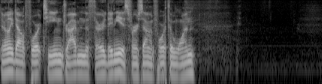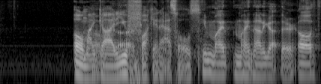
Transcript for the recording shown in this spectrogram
They're only down 14, driving the third. They need his first down, fourth and one. Oh my god, you fucking assholes! He might might not have got there. Oh, the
